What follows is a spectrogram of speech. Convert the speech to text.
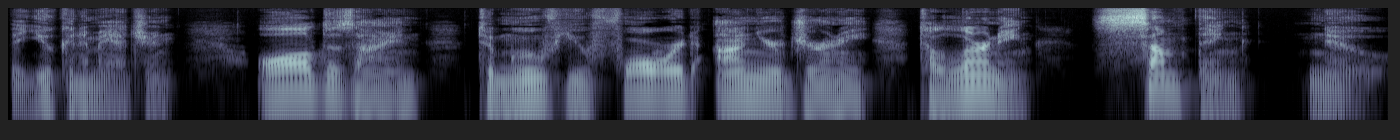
that you can imagine, all designed to move you forward on your journey to learning something new.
